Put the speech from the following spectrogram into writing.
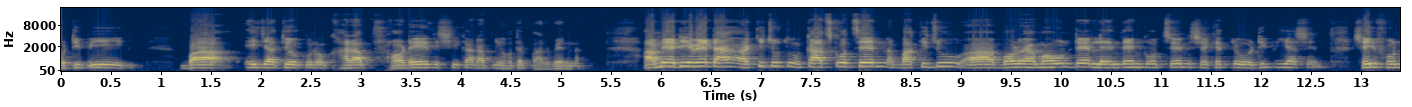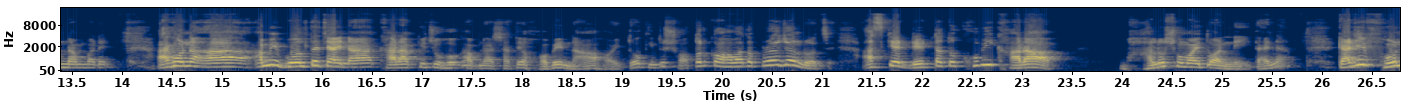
ওটিপি বা এই জাতীয় কোনো খারাপ ফ্রডের শিকার আপনি হতে পারবেন না। আপনি এটিএমে কিছু কাজ করছেন বা কিছু বড় অ্যামাউন্টের লেনদেন করছেন, সেক্ষেত্রে ওটিপি আসে সেই ফোন নাম্বারে এখন আমি বলতে চাই না খারাপ কিছু হোক আপনার সাথে, হবে না হয়তো, কিন্তু সতর্ক হওয়া তো প্রয়োজন রয়েছে। আজকের ডেটটা তো খুবই খারাপ। ভালো সময় তো আর নেই, তাই না? কাজে ফোন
